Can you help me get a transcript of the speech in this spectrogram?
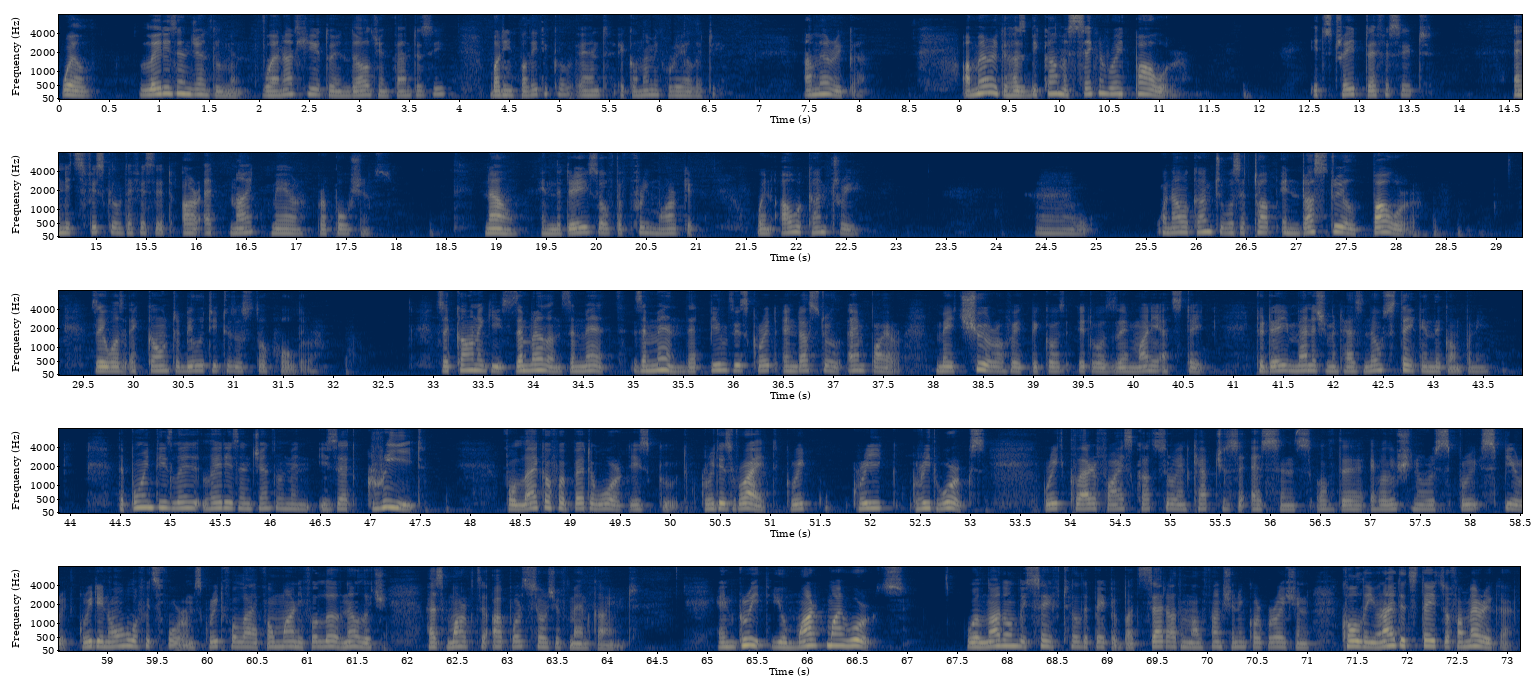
Well, ladies and gentlemen, we are not here to indulge in fantasy, but in political and economic reality. America. America has become a second-rate power. Its trade deficit and its fiscal deficit are at nightmare proportions. Now, in the days of the free market, when our country uh, when our country was a top industrial power, there was accountability to the stockholder. The Carnegies, the Mellons, the Met, the men that built this great industrial empire made sure of it because it was their money at stake. Today, management has no stake in the company. The point is, ladies and gentlemen, is that greed, for lack of a better word, is good. Greed is right. Greed, greed, greed works. Greed clarifies, cuts through, and captures the essence of the evolutionary spirit. Greed in all of its forms, greed for life, for money, for love, knowledge, has marked the upward surge of mankind. And greed, you mark my words, will not only save Teldar Paper, but set that other malfunctioning corporation called the United States of America.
